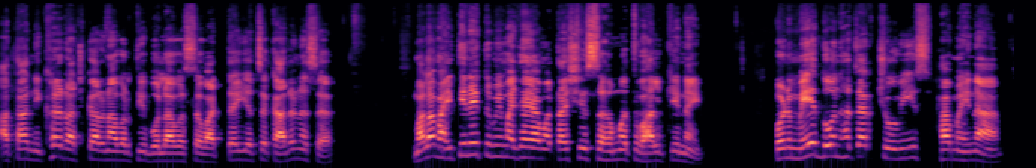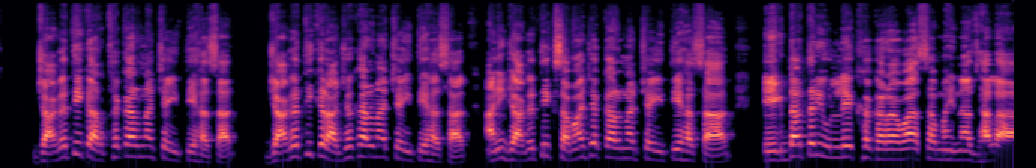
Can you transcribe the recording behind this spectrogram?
आता निखळ राजकारणावरती बोलावंसं वाटतंय याचं कारण असं मला माहिती नाही तुम्ही माझ्या या मताशी सहमत व्हाल की नाही. पण मे दोन हजार चोवीस हा महिना जागतिक अर्थकारणाच्या इतिहासात जागतिक राजकारणाच्या इतिहासात आणि जागतिक समाजकारणाच्या इतिहासात एकदा तरी उल्लेख करावा असा महिना झाला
